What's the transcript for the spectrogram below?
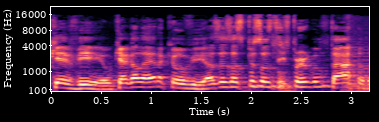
quer ver, o que a galera quer ouvir. Às vezes as pessoas nem perguntaram.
